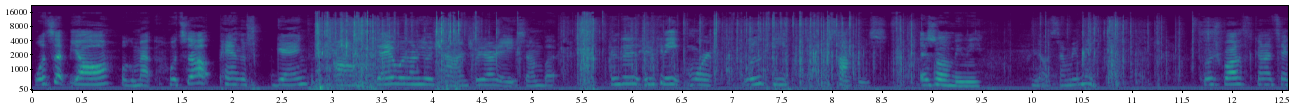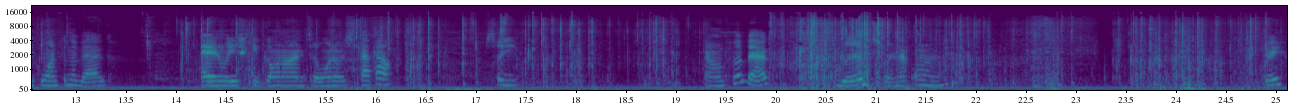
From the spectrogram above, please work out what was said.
What's up, y'all? Welcome back. What's up, Panda Gang? Um, today we're gonna do a challenge. We already ate some, but who can, eat more? Can eat Takis? It's gonna be me. No, it's gonna be me. So we're both gonna take one from the bag, and we just keep going on until one of us tap out. So you, got one from the bag. Good, swing that one. Three.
